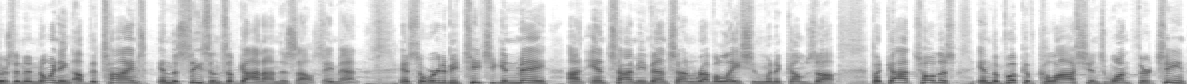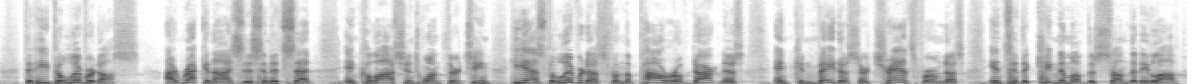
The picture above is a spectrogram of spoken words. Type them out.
there's an anointing of the times and the seasons of God on this house. Amen. And and so we're going to be teaching in May on end time events on Revelation when it comes up. But God told us in the book of Colossians 1:13 that he delivered us. I recognize this and it said in Colossians 1:13 he has delivered us from the power of darkness and conveyed us or transformed us into the kingdom of the son that he loved.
